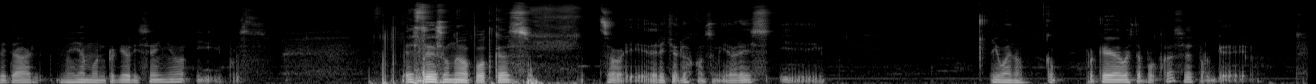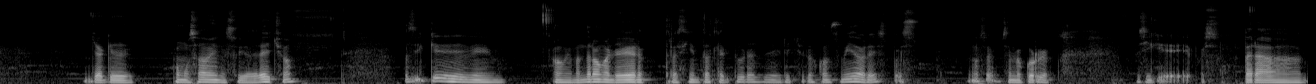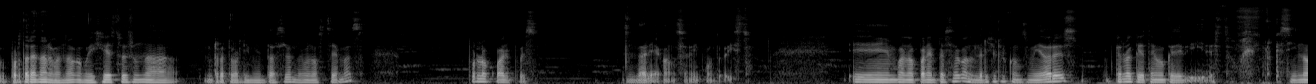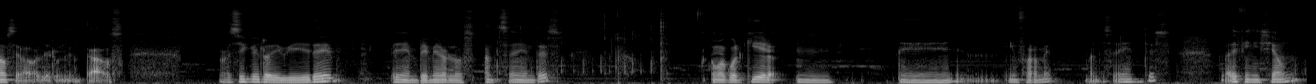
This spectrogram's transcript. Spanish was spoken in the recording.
¿qué tal? Me llamo Enrique Briseño y pues este es un nuevo podcast sobre derechos de los consumidores y, y bueno, ¿por qué hago este podcast? Es porque ya que como saben estudio derecho, así que como me mandaron a leer 300 lecturas de derechos de los consumidores, pues no sé, se me ocurrió. Así que pues para aportar en algo, ¿no? Como dije, esto es una retroalimentación de unos temas, por lo cual pues daría a conocer mi punto de vista. Eh, bueno, para empezar con el derecho de los consumidores, creo que tengo que dividir esto, porque si no se va a volver un caos. Así que lo dividiré en primero los antecedentes, como cualquier mm, eh, informe, antecedentes, la definición,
